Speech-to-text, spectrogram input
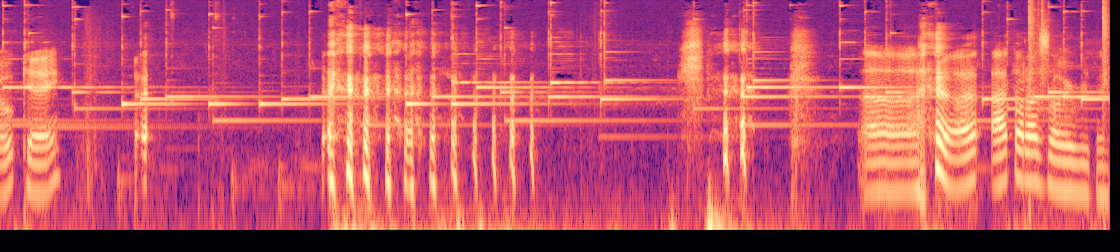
okay. uh, I, I thought I saw everything.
